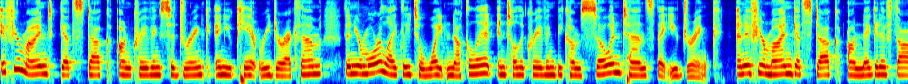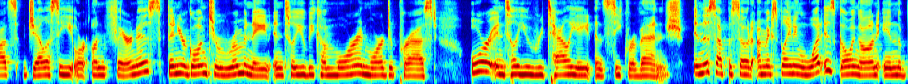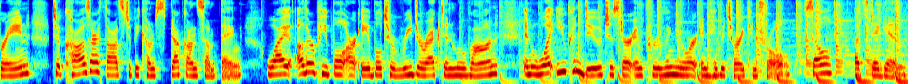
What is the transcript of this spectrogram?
If your mind gets stuck on cravings to drink and you can't redirect them, then you're more likely to white knuckle it until the craving becomes so intense that you drink. And if your mind gets stuck on negative thoughts, jealousy, or unfairness, then you're going to ruminate until you become more and more depressed or until you retaliate and seek revenge. In this episode, I'm explaining what is going on in the brain to cause our thoughts to become stuck on something, why other people are able to redirect and move on, and what you can do to start improving your inhibitory control. So, let's dig in.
